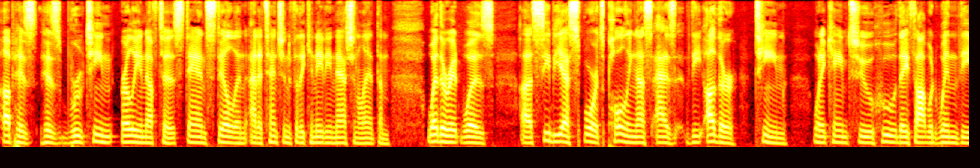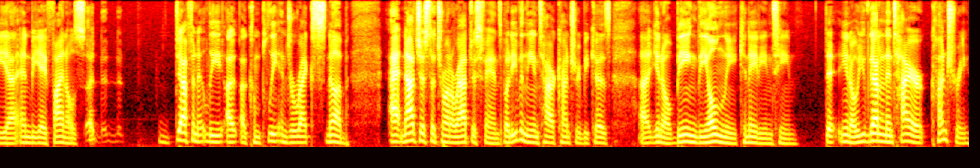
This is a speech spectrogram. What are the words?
up his his routine early enough to stand still and at attention for the Canadian national anthem, whether it was uh, CBS Sports polling us as the other team when it came to who they thought would win the uh, NBA Finals. Uh, definitely a, a, complete and direct snub at not just the Toronto Raptors fans, but even the entire country, because uh, you know, being the only Canadian team, that you know, you've got an entire country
